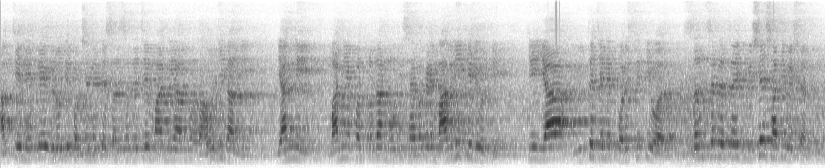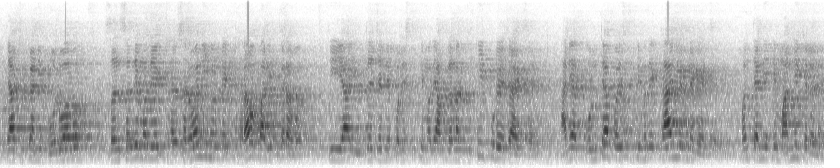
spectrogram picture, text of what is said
आमचे नेते विरोधी पक्षनेते संसदेचे माननीय राहुलजी गांधी यांनी माननीय पंतप्रधान मोदी साहेबांकडे मागणी केली होती की या युद्धजन्य परिस्थितीवर संसदेचं एक विशेष अधिवेशन त्या ठिकाणी बोलवावं. संसदेमध्ये एक ठ- सर्वांनी मिळून एक ठराव पारित करावं की या युद्धजन्य परिस्थितीमध्ये आपल्याला किती पुढे जायचं आहे आणि या कोणत्या परिस्थितीमध्ये काय निर्णय घ्यायचा आहे. पण त्यांनी ते मान्य केलं नाही.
